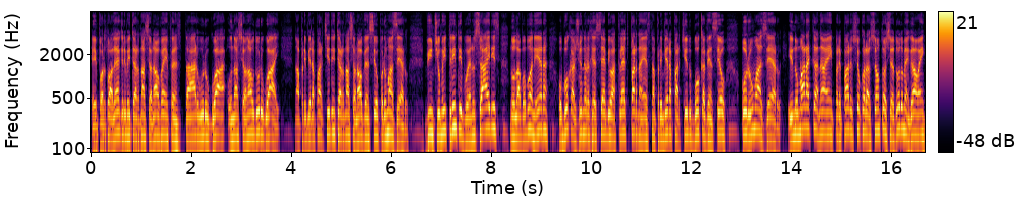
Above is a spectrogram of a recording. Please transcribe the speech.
Em Porto Alegre, o Internacional vai enfrentar o, Uruguai, o Nacional do Uruguai. Na primeira partida, o Internacional venceu por 1 a 0 21 e 30 em Buenos Aires, no La Bombonera, o Boca Júnior recebe o Atlético Paranaense. Na primeira partida, o Boca venceu por 1 a 0 E no Maracanã, hein? Prepare o seu coração, torcedor do Mengão, hein?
